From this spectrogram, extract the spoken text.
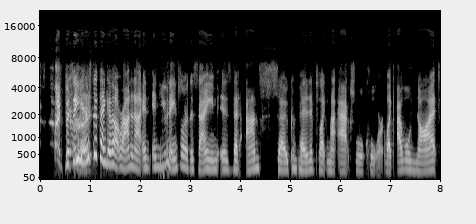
like, but see, right. here's the thing about Ryan and I, and, and you and Angela are the same, is that I'm so competitive to like my actual core. Like I will not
